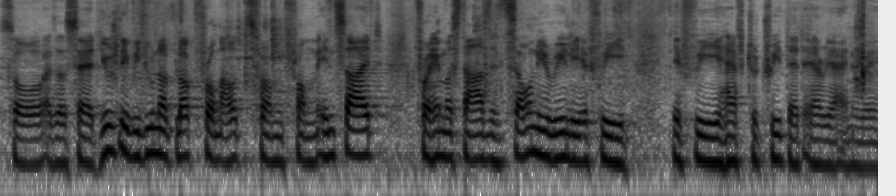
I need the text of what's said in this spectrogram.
So as I said, usually we do not block from out from, from inside for hemostasis. It's only really if we if we have to treat that area anyway.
